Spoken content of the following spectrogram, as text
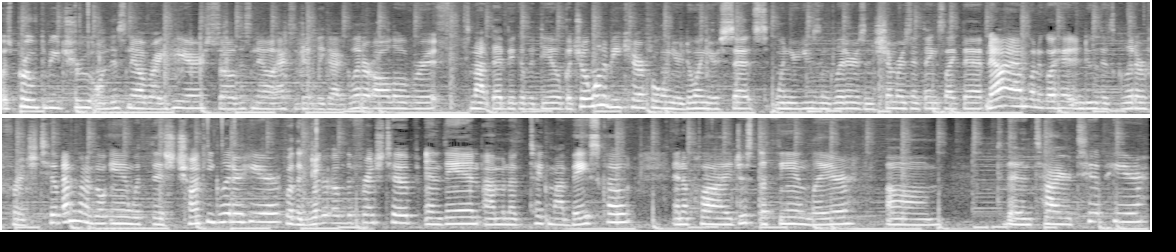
was proved to be true on this nail right here. So this nail accidentally got glitter all over it. It's not that big of a deal, but you'll want to be careful when you're doing your sets, when you're using glitters and shimmers and things like that. Now I am going to go ahead and do this glitter French tip. I'm going to go in with this chunky glitter here for the glitter of the French tip. And then I'm going to take my base coat and apply just a thin layer um, to that entire tip here.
